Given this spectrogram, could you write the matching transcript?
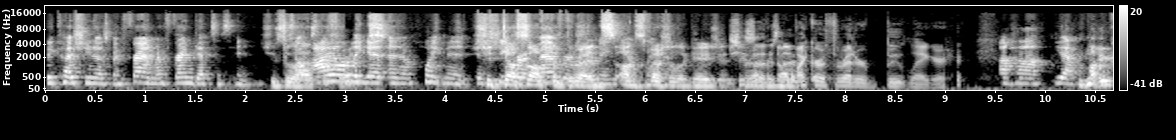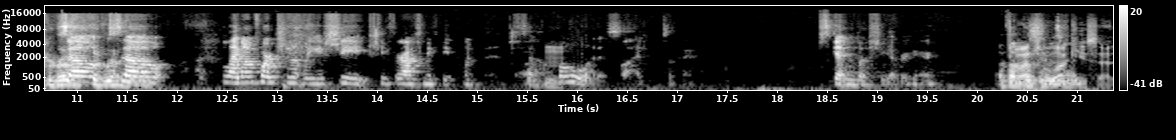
because she knows my friend, my friend gets us in. She still so has the I only get an appointment if She, she, dusts off the threads make the on special occasions. She's a, a micro threader bootlegger. Uh huh. Yeah. micro so so like unfortunately she she forgot to make the appointment so Hmm. but we'll let it slide it's getting bushy over here I thought Oh, that's Bushy the was look in. you said.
